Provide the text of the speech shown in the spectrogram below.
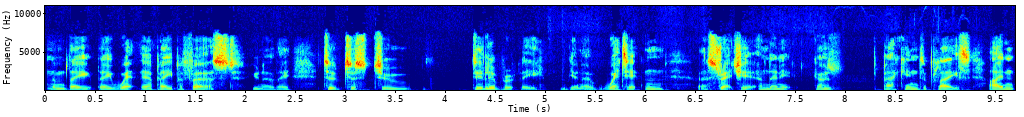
them. They they wet their paper first. You know, they to just to deliberately, you know, wet it and uh, stretch it, and then it goes back into place. I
